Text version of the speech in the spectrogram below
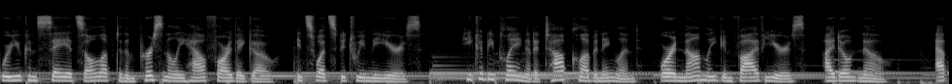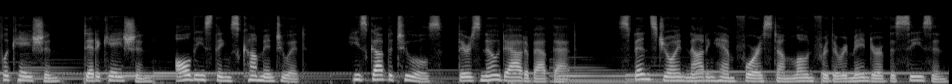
where you can say it's all up to them personally how far they go, it's what's between the ears. He could be playing at a top club in England or a non league in five years, I don't know. Application, dedication, all these things come into it. He's got the tools, there's no doubt about that. Spence joined Nottingham Forest on loan for the remainder of the season.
